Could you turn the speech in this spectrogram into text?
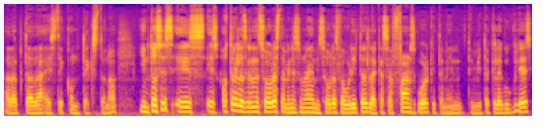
adaptada a este contexto, ¿no? Y entonces es, es otra de las grandes obras, también es una de mis obras favoritas, la casa Farnsworth, que también te invito a que la googlees.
